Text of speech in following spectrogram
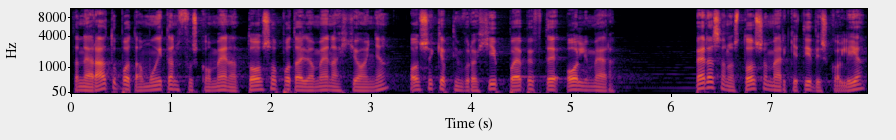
Τα νερά του ποταμού ήταν φουσκωμένα τόσο από τα λιωμένα χιόνια, όσο και από την βροχή που έπεφτε όλη μέρα. Πέρασαν ωστόσο με αρκετή δυσκολία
